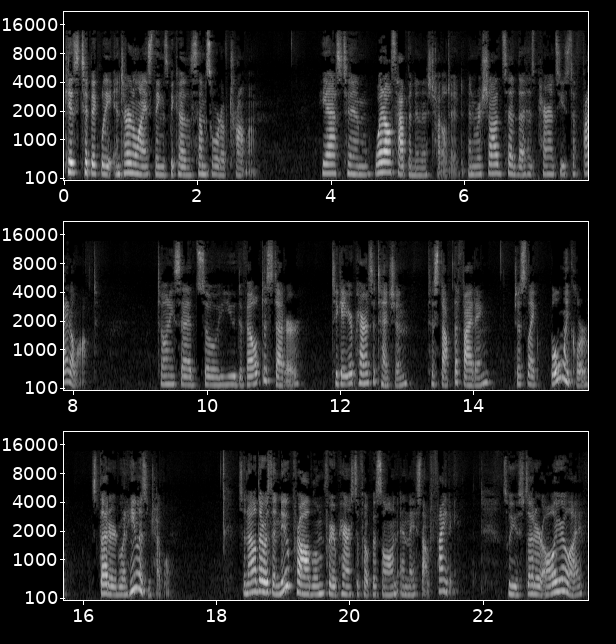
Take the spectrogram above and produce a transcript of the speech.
kids typically internalize things because of some sort of trauma. He asked him what else happened in his childhood, and Rashad said that his parents used to fight a lot. Tony said, So you developed a stutter to get your parents' attention, to stop the fighting, just like Bullwinkle stuttered when he was in trouble. So now there was a new problem for your parents to focus on, and they stopped fighting. So you stuttered all your life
